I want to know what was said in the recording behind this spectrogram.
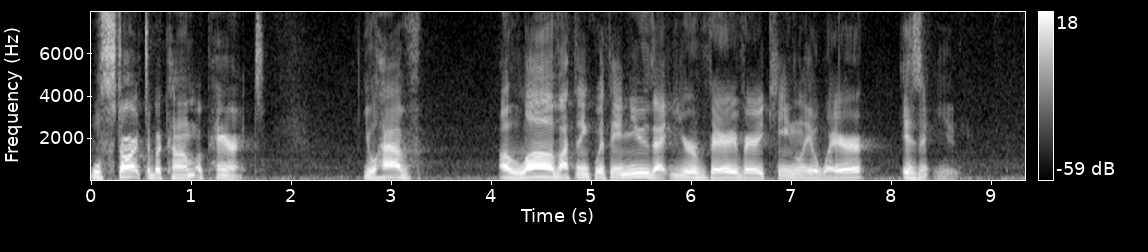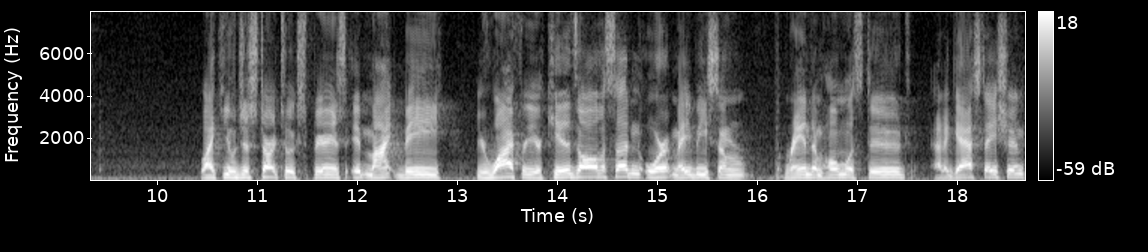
will start to become apparent. You'll have a love, I think, within you that you're very, very keenly aware isn't you. Like you'll just start to experience it might be your wife or your kids all of a sudden, or it may be some random homeless dude at a gas station,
